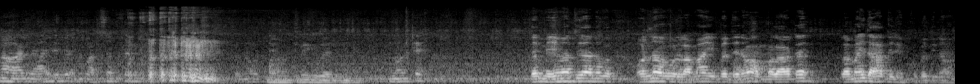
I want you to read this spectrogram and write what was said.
ආ රාජේ WhatsApp කරේ මම මේක බැලුවේ. නොට දැන් මෙහෙම තියනකො ඔන්න ළමයි ඉපදෙනවා අම්මලාට ළමයි 10 දෙනෙක් උපදිනවා.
